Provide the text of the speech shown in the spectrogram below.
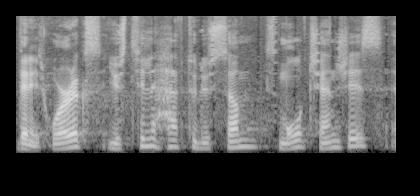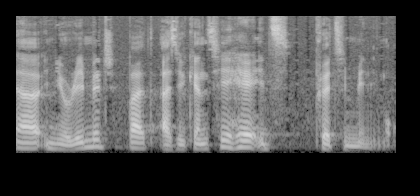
Then it works. You still have to do some small changes uh, in your image, but as you can see here, it's pretty minimal.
